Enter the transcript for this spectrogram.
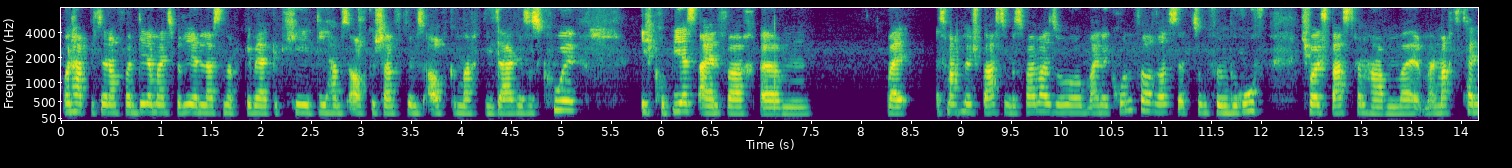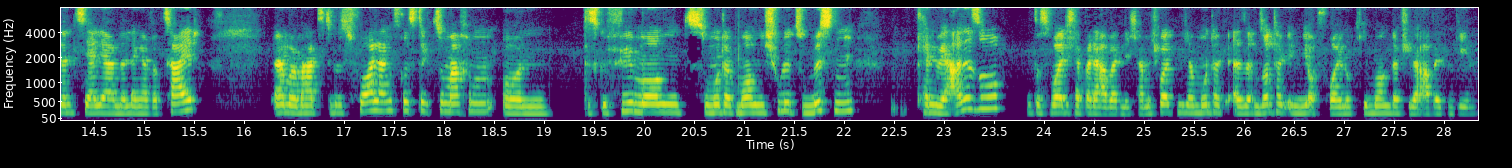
Und habe mich dann auch von denen mal inspirieren lassen, habe gemerkt, okay, die haben es auch geschafft, die haben es auch gemacht, die sagen, es ist cool. Ich probiere es einfach, ähm, weil es macht mir Spaß und das war mal so meine Grundvoraussetzung für den Beruf. Ich wollte Spaß dran haben, weil man macht es tendenziell ja eine längere Zeit. Ähm, man hat es zumindest vor, langfristig zu machen und das Gefühl, morgens, Montagmorgen die Schule zu müssen, kennen wir alle so. Und das wollte ich halt bei der Arbeit nicht haben. Ich wollte mich am Montag, also am Sonntag irgendwie auch freuen, okay, morgen darf ich wieder arbeiten gehen.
